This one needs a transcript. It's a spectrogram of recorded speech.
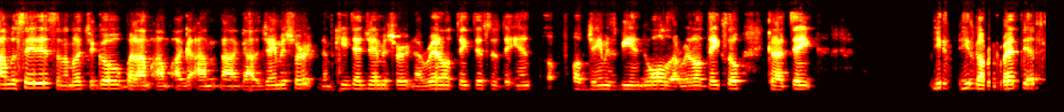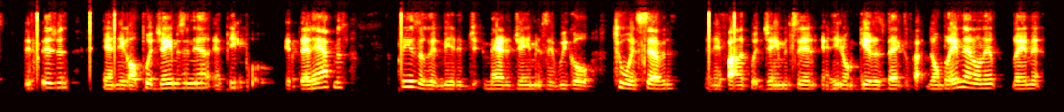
I'm gonna say this, and I'm gonna let you go. But I'm I'm I got I'm, I got a Jameis shirt, and I'm gonna keep that Jameis shirt. And I really don't think this is the end of, of Jameis being in New Orleans. I really don't think so, because I think he's he's gonna regret this decision, and they're gonna put Jameis in there. And people, if that happens, please don't get mad at, mad at Jameis if we go two and seven. And they finally put Jameis in, and he don't get us back to. Don't blame that on him. Blame it.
